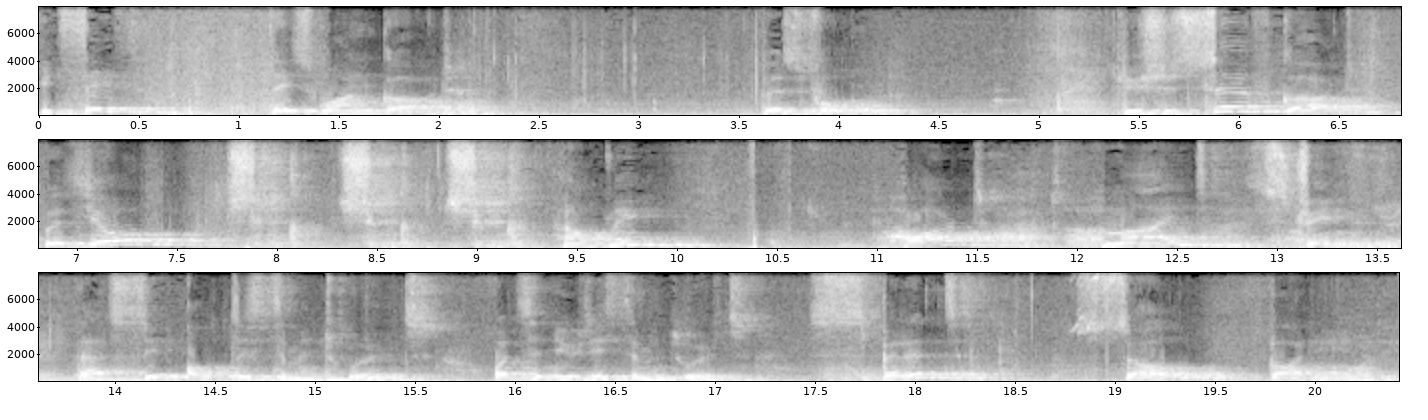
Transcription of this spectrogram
It says there's one God. Verse 4. You should serve God with your shk, shk, shk. Help me. Heart, mind, strength. That's the Old Testament words. What's the New Testament words? Spirit, soul, body.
